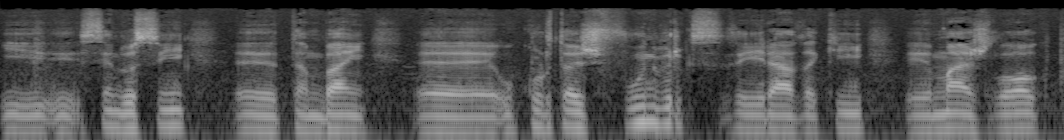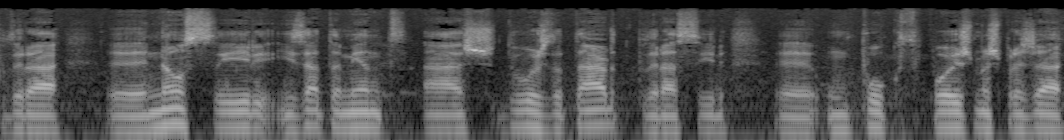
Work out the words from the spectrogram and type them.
e sendo assim, também o cortejo fúnebre que sairá daqui mais logo poderá não sair exatamente às duas da tarde, poderá sair um pouco depois, mas para já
